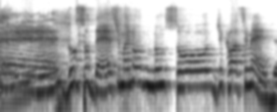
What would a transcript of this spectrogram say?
É, do Sudeste, mas não, não sou de classe média.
